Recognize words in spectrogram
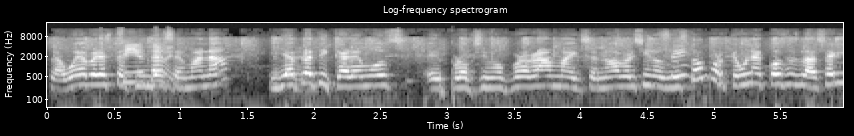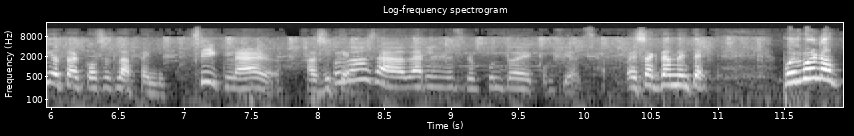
la voy a ver este Sí, fin de semana y ya platicaremos el próximo programa, y ¿no? A ver si nos gustó, porque una cosa es la serie y otra cosa es la película. Sí, claro. Así pues que- vamos a darle nuestro punto de confianza. Exactamente. Pues bueno,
